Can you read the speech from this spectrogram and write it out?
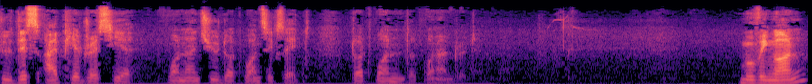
to this IP address here, 192.168.1.100. Moving on,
